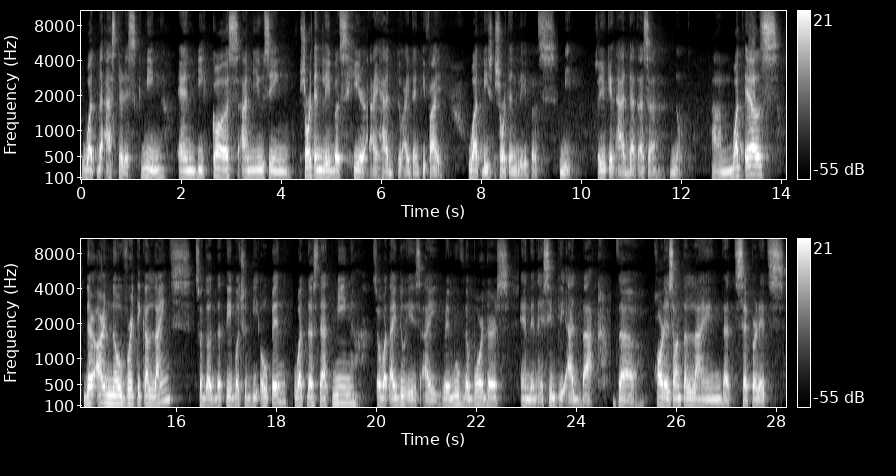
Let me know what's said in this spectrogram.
what the asterisk mean. And because I'm using shortened labels here, I had to identify what these shortened labels mean. So you can add that as a note. Um, what else? There are no vertical lines, so that the table should be open. What does that mean? So what I do is I remove the borders and then I simply add back the horizontal line that separates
